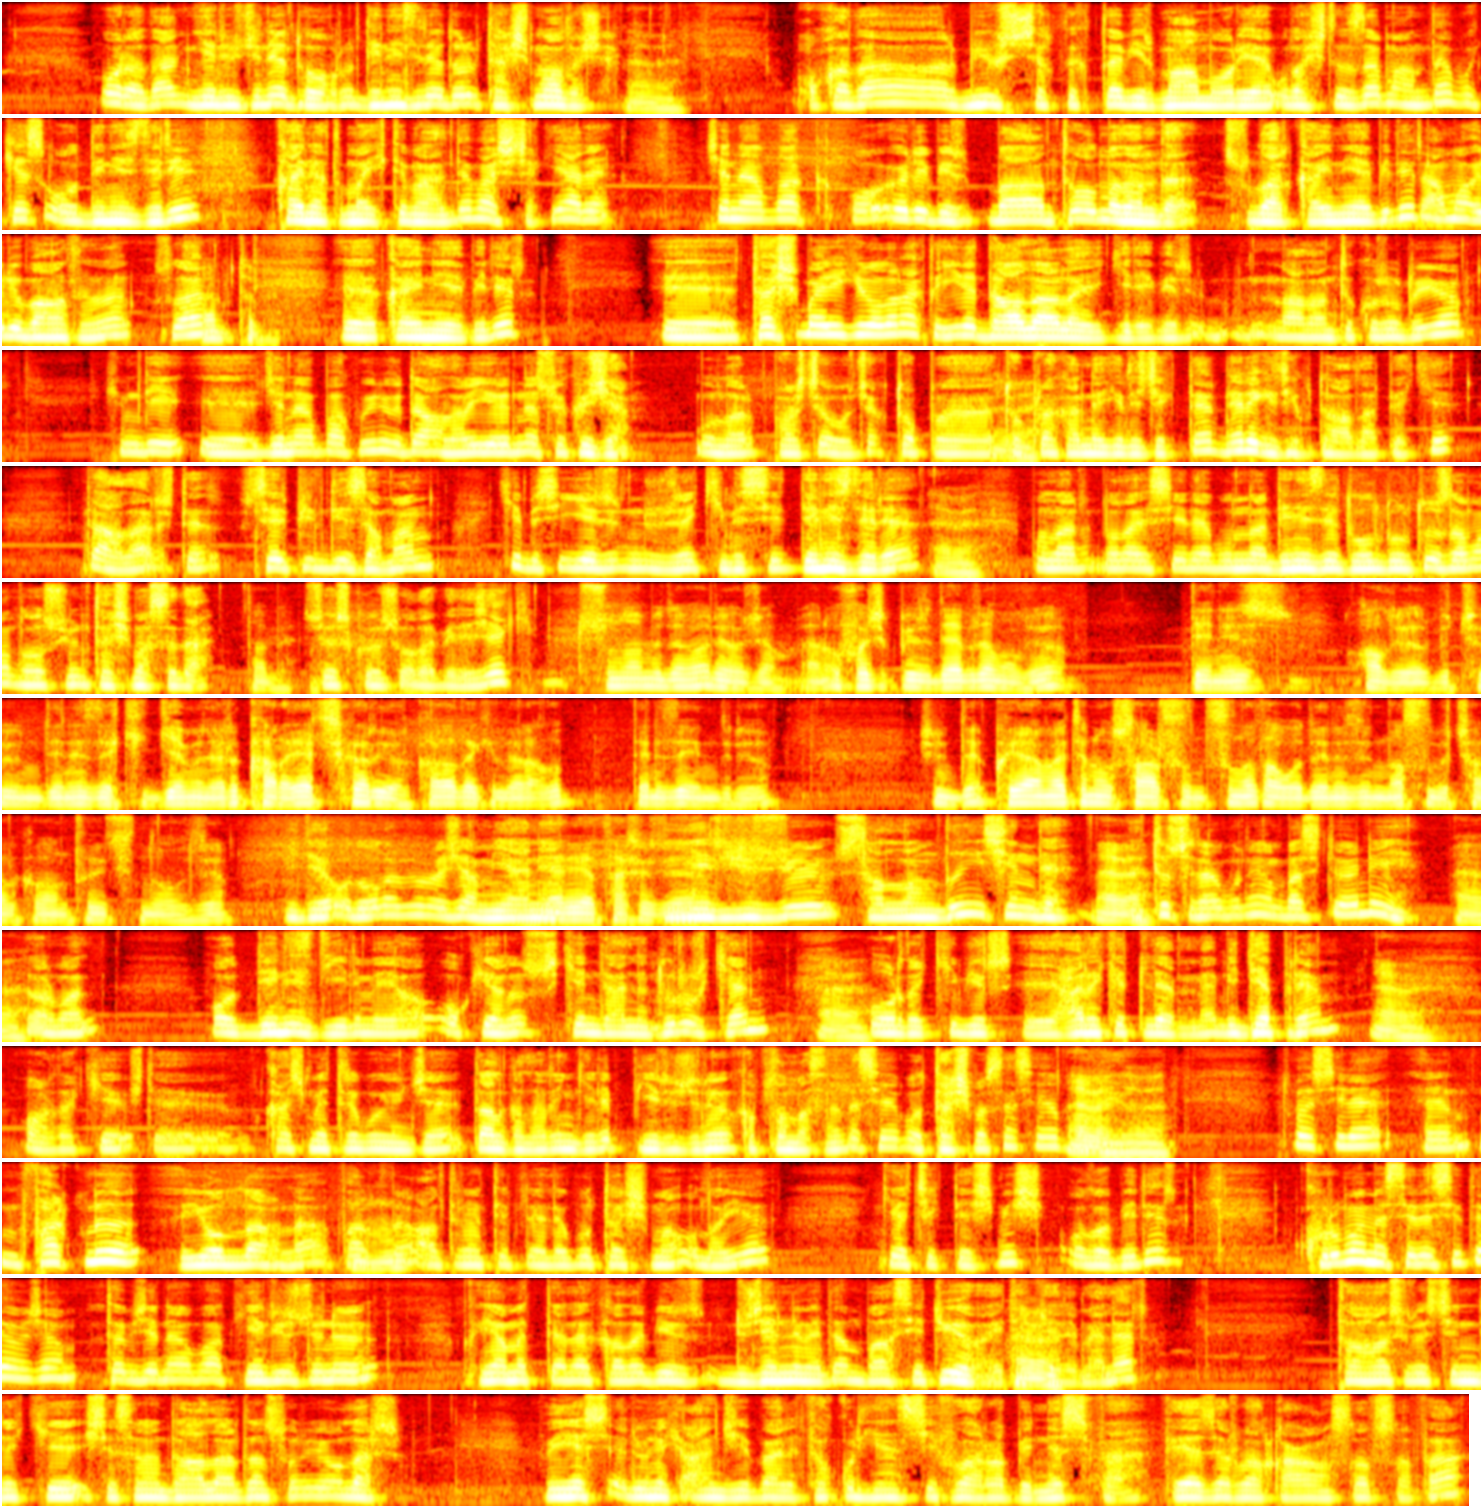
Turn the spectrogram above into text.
oradan yeryüzüne doğru, denizlere doğru bir taşma olacak. Evet. O kadar büyük sıcaklıkta bir mağma oraya ulaştığı zaman da bu kez o denizleri kaynatma ihtimali de başlayacak. Yani Cenab-ı Hak o öyle bir bağlantı olmadan da sular kaynayabilir ama öyle bağlantıda sular Tabii tabii. e, kaynayabilir. E, taşıma ile ilgili olarak da yine dağlarla ilgili bir bağlantı kuruluyor. Şimdi e, Cenab-ı Hak buyuruyor ki dağları yerinden sökeceğim. Bunlar parça olacak, topra- Evet. toprak haline gelecekler. Nereye gidecek bu dağlar peki? Dağlar işte serpildiği zaman kimisi yerin üzerine, kimisi denizlere. Evet. Bunlar dolayısıyla bunlar denizleri doldurduğu zaman da o suyun taşması da Tabii. söz konusu olabilecek. Tsunami de var ya hocam. Yani ufacık bir deprem oluyor. Deniz alıyor bütün denizdeki gemileri karaya çıkarıyor. Karadakileri alıp denize indiriyor. Şimdi kıyametin o sarsıntısında tabi o denizin nasıl bir çalkalantı içinde olacağı. Bir de o da olabilir hocam yani nereye taşacağı. yeryüzü sallandığı için de. Evet. E, tsunami bunun en basit örneği. Evet. Normal o deniz diyelim veya okyanus kendi haline dururken Evet. oradaki bir e, hareketlenme, bir deprem Evet. oradaki işte kaç metre boyunca dalgaların gelip yeryüzünü kaplamasına da sebep oluyor. Taşmasına sebep oluyor. Evet. Evet. Dolayısıyla yani farklı yollarla, farklı Hı hı. alternatiflerle bu taşıma olayı gerçekleşmiş olabilir. Kuruma meselesi de hocam tabi Cenab-ı Hak yeryüzünü kıyametle alakalı bir düzenlemeden bahsediyor ayet-i Evet. kerimeler. Taha suresindeki işte sana dağlardan soruyorlar. Ve yeselûneke an cibâli fekul yensifuha rabbi nesfa feyezer vaka'an safsafa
